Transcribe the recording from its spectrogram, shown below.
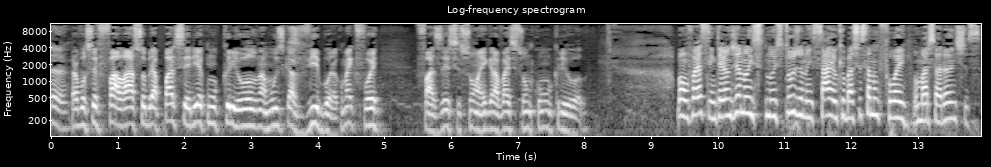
Ah. para você falar sobre a parceria com o Criolo na música Víbora. Como é que foi fazer esse som aí, gravar esse som com o Criolo? Bom, foi assim, teve um dia no, no estúdio, no ensaio, que o baixista não foi, o Márcio Arantes,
